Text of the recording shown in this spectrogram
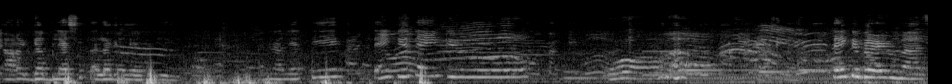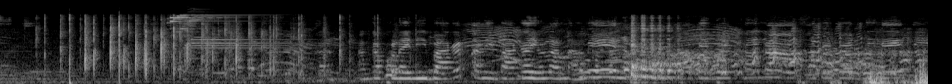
"Ah, God bless you talaga, Leti. Ano Leti? Thank you, thank you. Oh. thank you very much. Ang kapulay ni Bagat, tani Baga yun lang namin. Happy birthday na. Happy birthday, Lady.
